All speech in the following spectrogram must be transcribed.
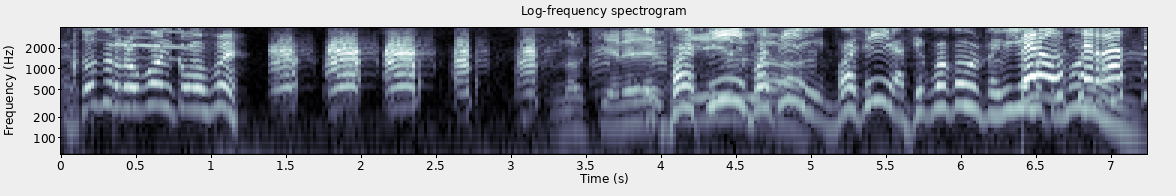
Entonces, Rogón, ¿cómo fue? No quiere Eh, decir. Fue así, fue así, fue así, así fue como el pedillo Pero matrimonio. cerraste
